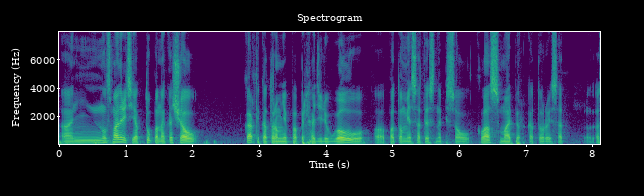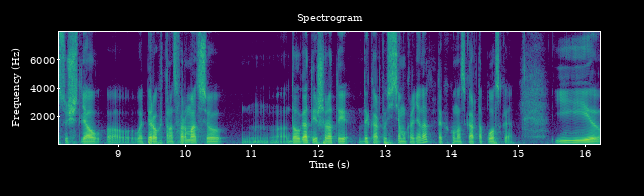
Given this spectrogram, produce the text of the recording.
А, ну, смотрите, я тупо накачал карты, которые мне приходили в голову. А потом я, соответственно, написал класс Mapper, который осуществлял, э, во-первых, трансформацию долготы и широты в декартовую систему координат, так как у нас карта плоская. И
